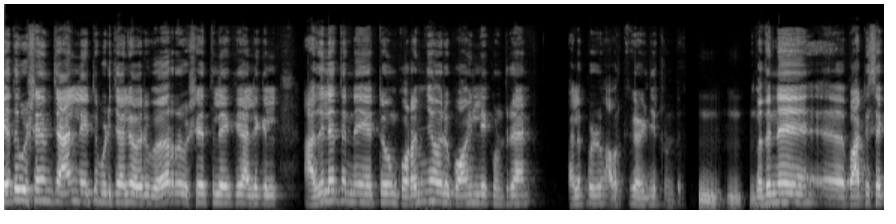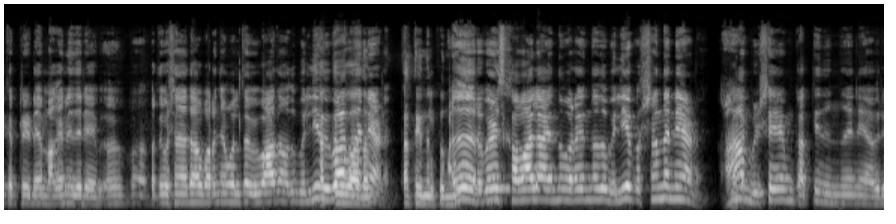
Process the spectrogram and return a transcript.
ഏത് വിഷയം ചാനൽ ഏറ്റുപിടിച്ചാലും അവർ വേറൊരു വിഷയത്തിലേക്ക് അല്ലെങ്കിൽ അതിലെ തന്നെ ഏറ്റവും കുറഞ്ഞ ഒരു പോയിന്റിലേക്ക് കൊണ്ടുവരാൻ പലപ്പോഴും അവർക്ക് കഴിഞ്ഞിട്ടുണ്ട്. ഇപ്പൊ തന്നെ പാർട്ടി സെക്രട്ടറിയുടെ മകനെതിരെ പ്രതിപക്ഷ നേതാവ് പറഞ്ഞ പോലത്തെ വിവാദം അത് വലിയ വിവാദം തന്നെയാണ്. അത് റിവേഴ്സ് ഹവാല എന്ന് പറയുന്നത് വലിയ പ്രശ്നം തന്നെയാണ്. ആ വിഷയം കത്തി നിന്നതിനെ അവർ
